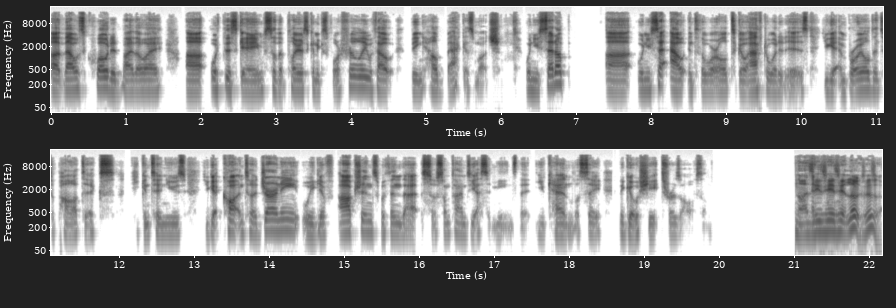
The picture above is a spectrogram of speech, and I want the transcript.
uh, that was quoted by the way uh, with this game so that players can explore freely without being held back as much when you set up uh, when you set out into the world to go after what it is, you get embroiled into politics. He continues, you get caught into a journey. We give options within that. So sometimes, yes, it means that you can, let's say, negotiate to resolve something. Not as easy as it looks, is it?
